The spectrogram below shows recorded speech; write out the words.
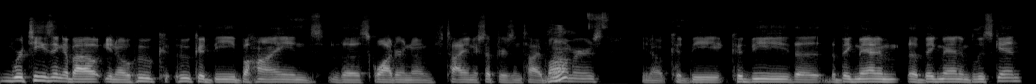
we're teasing about you know who who could be behind the squadron of tie interceptors and tie Mhm. bombers you know could be could be the the big man in the big man in blue skin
